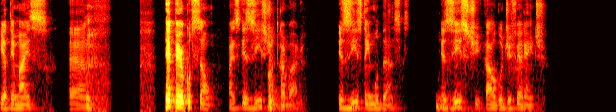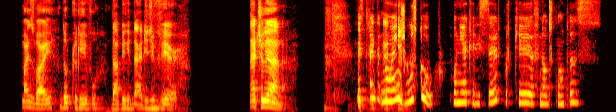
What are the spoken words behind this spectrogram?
ia ter mais, eh, repercussão, mas existe o trabalho, existem mudanças, existe algo diferente. Mas vai do crivo da habilidade de ver. Né, Juliana? Mas não é injusto punir aquele ser, porque afinal de contas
